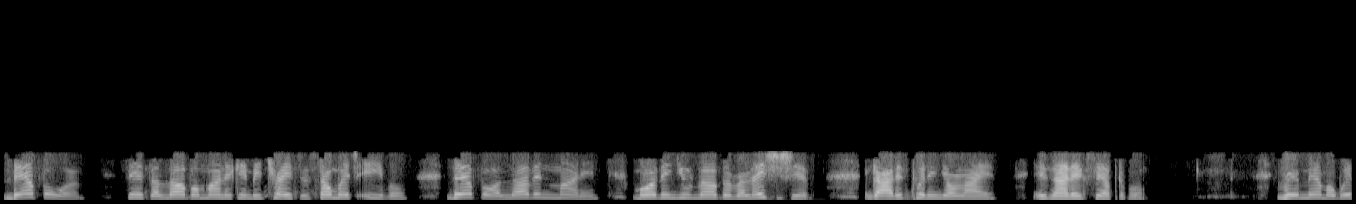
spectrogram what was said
Therefore, since the love of money can be traced to so much evil, therefore loving money more than you love the relationships God has put in your life is not acceptable. Remember, we're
